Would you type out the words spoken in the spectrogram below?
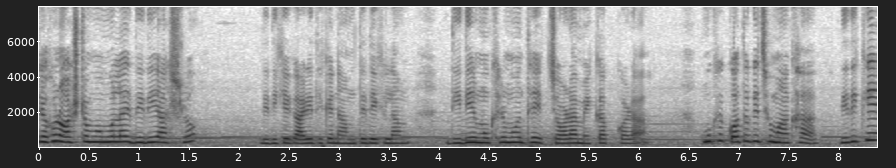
যখন অষ্টমঙ্গলায় দিদি আসলো, দিদিকে গাড়ি থেকে নামতে দেখলাম। দিদির মুখের মধ্যে চড়া মেকআপ করা। মুখে কত কিছু মাখা। দিদিকে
